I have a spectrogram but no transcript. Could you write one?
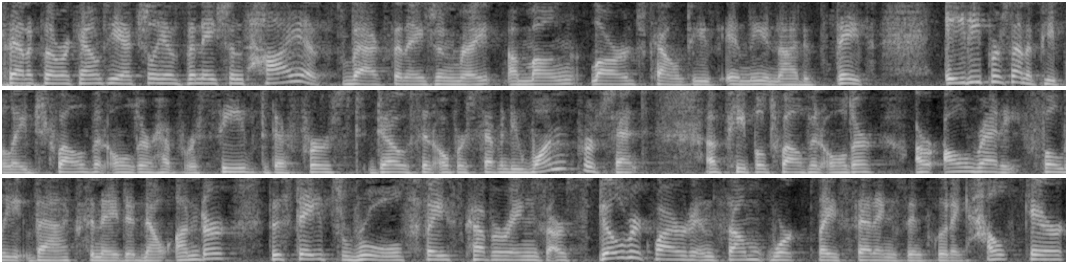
Santa Clara County actually has the nation's highest vaccination rate among large counties in the United States. 80% of people age 12 and older have received their first dose, and over 71% of people 12 and older are already fully vaccinated. Now, under the state's rules, face coverings are still required in some workplace settings, including healthcare,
